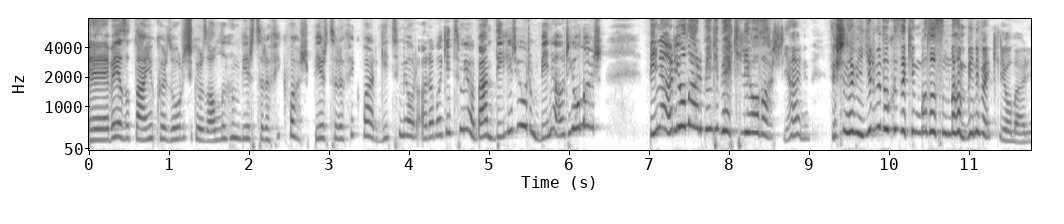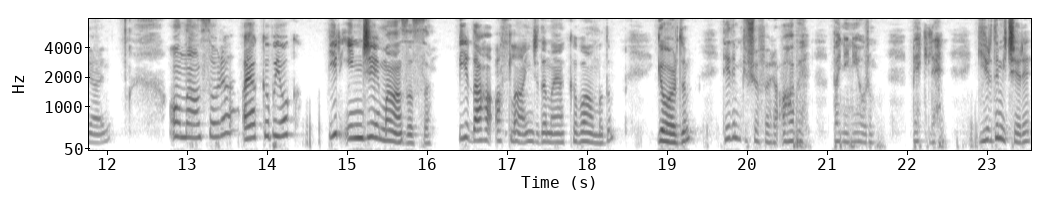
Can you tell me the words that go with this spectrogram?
Ee, Beyazıt'tan yukarı doğru çıkıyoruz. Allah'ım bir trafik var. Bir trafik var. Gitmiyor. Araba gitmiyor. Ben deliriyorum. Beni arıyorlar. Beni arıyorlar. Beni bekliyorlar. Yani düşünemeyin 29 Ekim balosundan beni bekliyorlar yani. Ondan sonra ayakkabı yok. Bir inci mağazası. Bir daha asla inciden ayakkabı almadım. Gördüm. Dedim ki şoföre abi ben iniyorum. Bekle. Girdim içeri.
